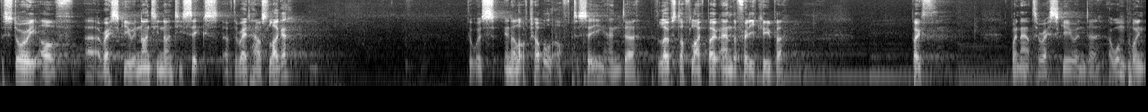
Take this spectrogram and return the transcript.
the story of uh, a rescue in 1996 of the Red House Lugger that was in a lot of trouble off to sea, and uh, the Lowestoft Lifeboat and the Freddie Cooper both went out to rescue. And uh, at one point,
